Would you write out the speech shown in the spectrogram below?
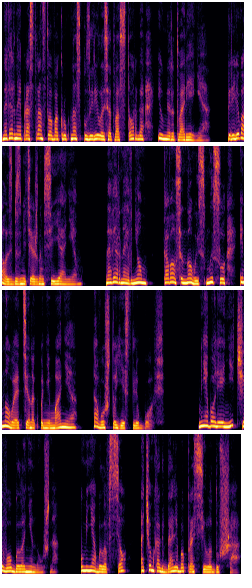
Наверное, пространство вокруг нас пузырилось от восторга и умиротворения, переливалось безмятежным сиянием. Наверное, в нем ковался новый смысл и новый оттенок понимания того, что есть любовь. Мне более ничего было не нужно. У меня было все, о чем когда-либо просила душа.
